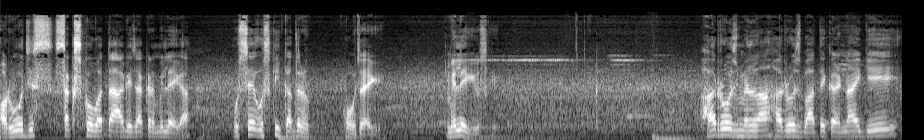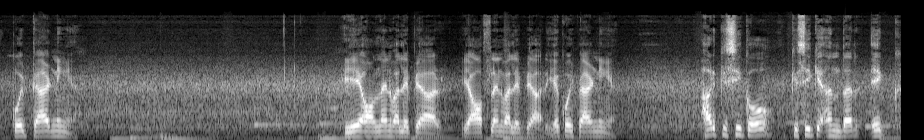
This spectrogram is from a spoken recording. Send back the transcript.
और वो जिस शख्स को बता आगे जाकर मिलेगा, उसे उसकी कदर हो जाएगी, मिलेगी उसकी। हर रोज़ मिलना, हर रोज़ बातें करना, ये कोई प्यार नहीं है। ये ऑनलाइन वाले प्यार, या ऑफलाइन वाले प्यार, ये कोई प्यार नहीं है। हर किसी को, किसी के अंदर एक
